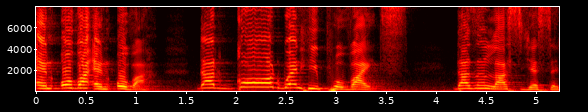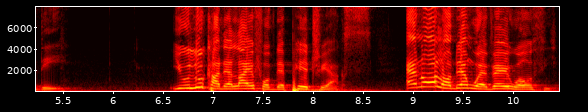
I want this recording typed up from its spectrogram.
and over and over that God, when He provides, doesn't last yesterday. you look at the life of the patriarchs, and all of them were very wealthy.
